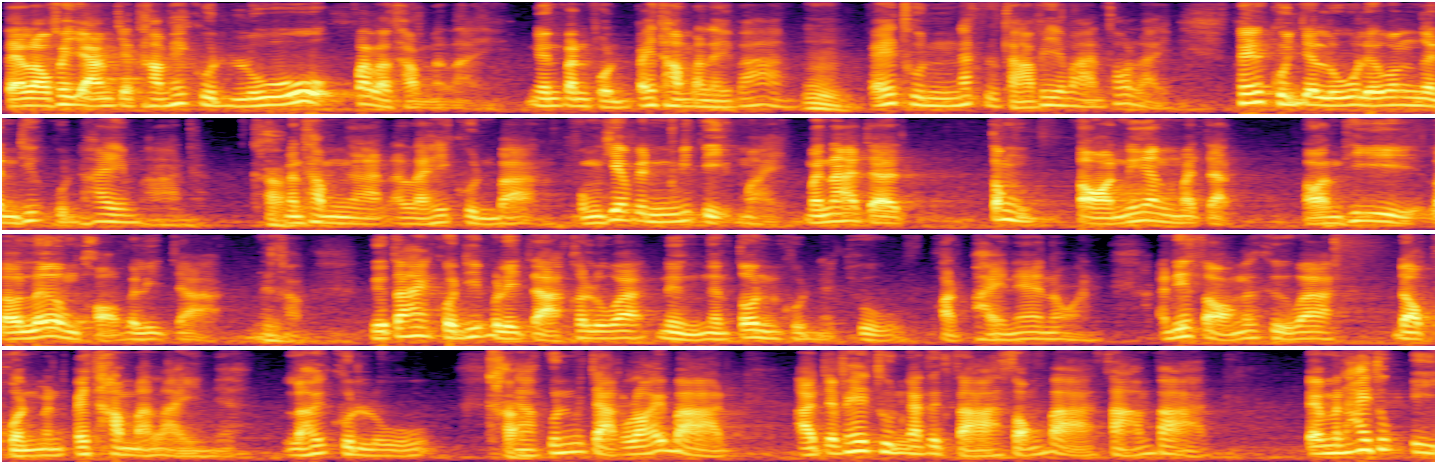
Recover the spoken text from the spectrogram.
แต่เราพยายามจะทำให้คุณรู้ว่าเราทำอะไร เงินปันผลไปทำอะไรบ้างอืมไปให้ทุนนักศึกษาพยาบาลเท่าไหร่เพราะฉะนั้นคุณจะรู้เลยว่าเงินที่คุณให้มาเนี่ยครับ มันทำงานอะไรให้คุณบ้าง ผมคิดว่าเป็นมิติใหม่ มันน่าจะต้องต่อเนื่องมาจากตอนที่เราเริ่มขอบริจาคนะครับคือต้องให้คนที่บริจาคเขารู้ว่าหนึ่งเงินต้นคุณเนี่ยอยู่ปลอดภัยแน่นอน อันที่สองก็คือว่าดอกผลมันไปทำอะไรเนี่ยเราให้คุณรู้ครับนะคุณบริจาคร้อยบาท อาจจะไปให้ทุนการศึกษา 2 บาท 3 บาท แต่มันให้ทุกปี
